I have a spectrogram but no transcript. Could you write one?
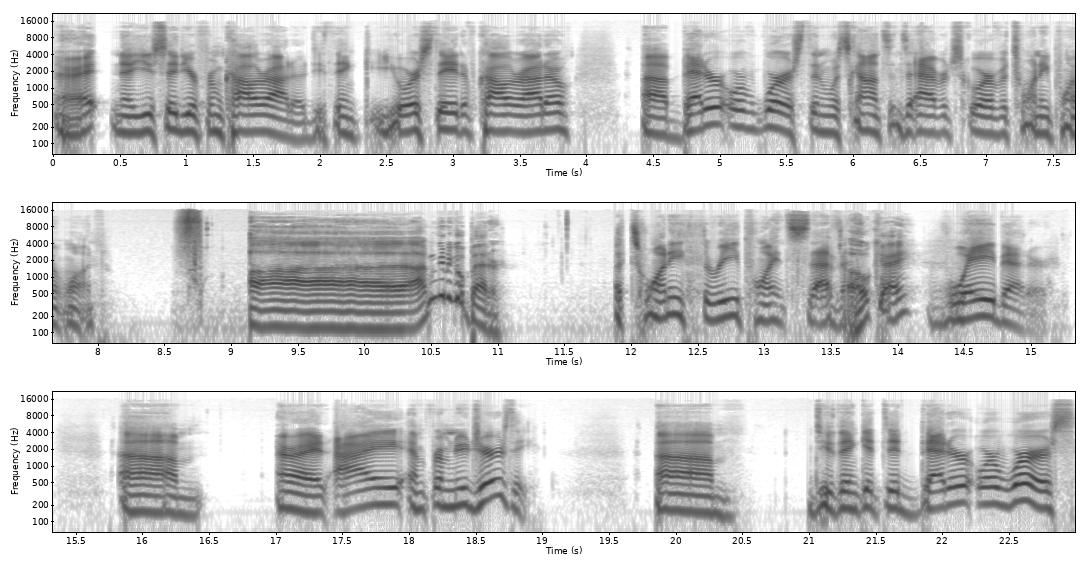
All right. Now you said you're from Colorado. Do you think your state of Colorado uh, better or worse than Wisconsin's average score of a twenty point one? Uh, I'm gonna go better. A twenty three point seven. Okay. Way better. Um, all right. I am from New Jersey. Um, do you think it did better or worse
